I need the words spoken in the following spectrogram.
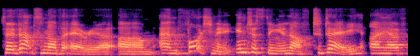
So that's another area. Um, and fortunately, interesting enough, today I have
